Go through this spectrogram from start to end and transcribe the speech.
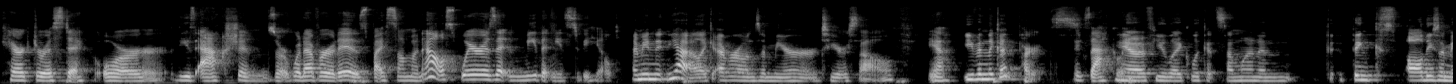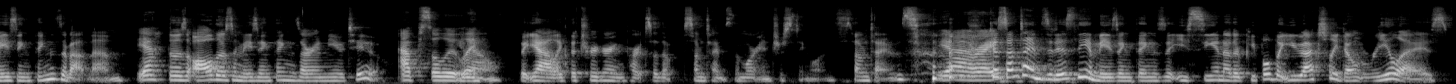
characteristic or these actions or whatever it is by someone else, where is it in me that needs to be healed? I mean, yeah, like everyone's a mirror to yourself, Yeah, even the good parts. exactly. You know, if you like look at someone and th- thinks all these amazing things about them, Yeah, those all those amazing things are in you too. you absolutely. know? But yeah, like the triggering parts are the sometimes the more interesting ones. Sometimes. Yeah, right. Because sometimes it is the amazing things that you see in other people, but you actually don't realize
